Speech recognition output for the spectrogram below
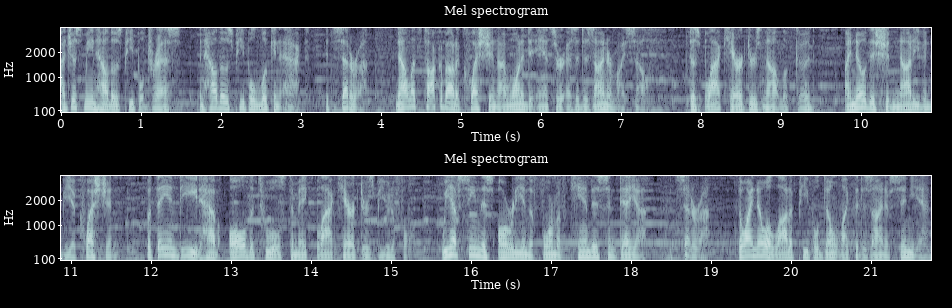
I just mean how those people dress and how those people look and act, etc. Now let's talk about a question I wanted to answer as a designer myself. Does black characters not look good? I know this should not even be a question, but they indeed have all the tools to make black characters beautiful. We have seen this already in the form of Candace and Dehya, etc. Though I know a lot of people don't like the design of Xinyan,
